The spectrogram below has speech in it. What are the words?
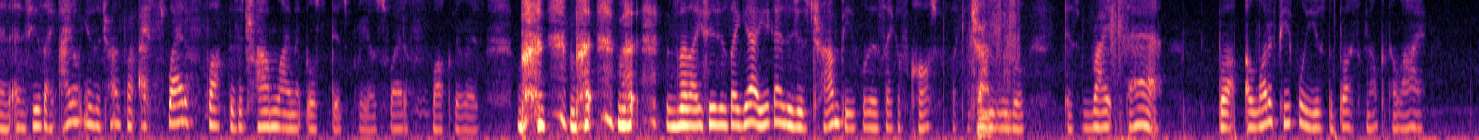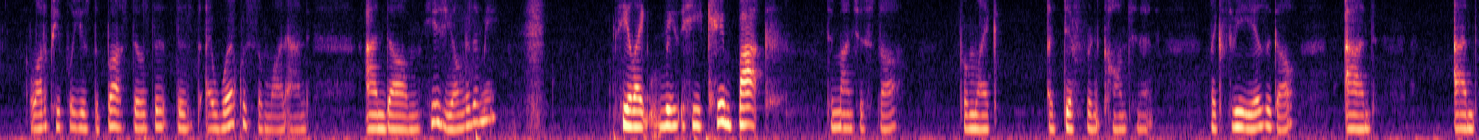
and and she's like, I don't use a transport. I swear to fuck, there's a tram line that goes to Didsbury. I swear to fuck, there is. But but but but like she's just like, yeah, you guys are just tram people. It's like, of course, we're fucking tram people. It's right there. But a lot of people use the bus. I'm not gonna lie. A lot of people use the bus. There was the there's I work with someone and and um he's younger than me. He like re- he came back to Manchester from like a different continent like 3 years ago and and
